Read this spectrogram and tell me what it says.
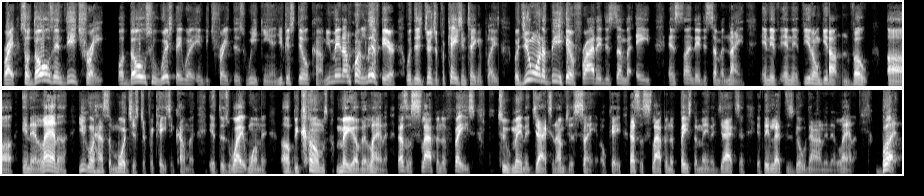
right? So those in Detroit, or those who wish they were in Detroit this weekend, you can still come. You may not want to live here with this gentrification taking place, but you want to be here Friday, December 8th and Sunday, December 9th. And if and if you don't get out and vote uh in Atlanta, you're gonna have some more gentrification coming if this white woman uh becomes mayor of Atlanta. That's a slap in the face to Maynard Jackson. I'm just saying, okay, that's a slap in the face to Maynard Jackson if they let this go down in Atlanta. But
